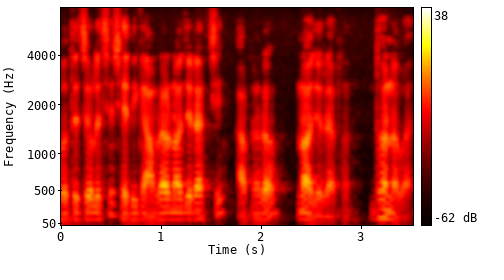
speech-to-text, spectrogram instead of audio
হতে চলেছে সেদিকে আমরাও নজর রাখছি। আপনারাও নজর রাখুন। ধন্যবাদ।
